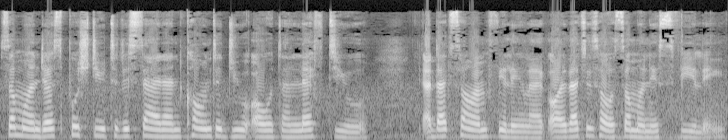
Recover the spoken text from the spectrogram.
Someone just pushed you to the side and counted you out and left you Uh, that's how I'm feeling like or that is how someone is feeling.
